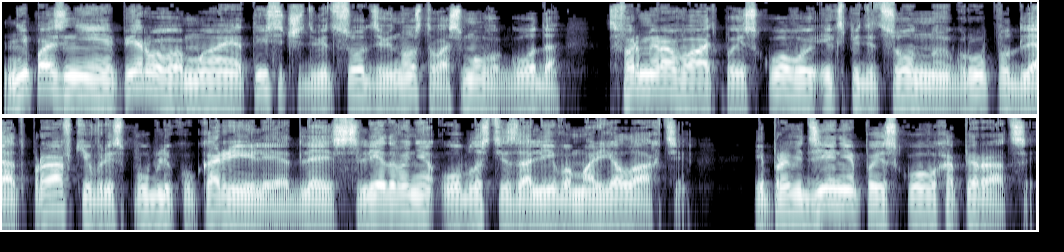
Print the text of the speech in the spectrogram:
не позднее 1 мая 1998 года сформировать поисковую экспедиционную группу для отправки в Республику Карелия для исследования области залива Марья-Лахти и проведения поисковых операций.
